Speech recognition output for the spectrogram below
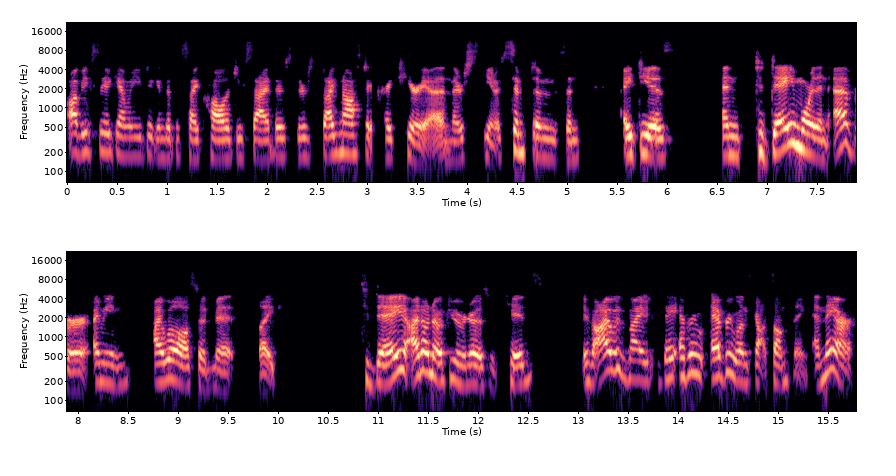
obviously, again, when you dig into the psychology side, there's there's diagnostic criteria and there's, you know, symptoms and ideas. And today, more than ever, I mean, I will also admit, like today, I don't know if you ever noticed with kids, if I was my they every everyone's got something and they are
